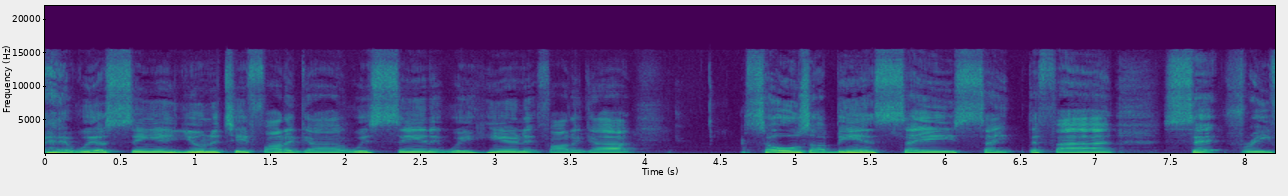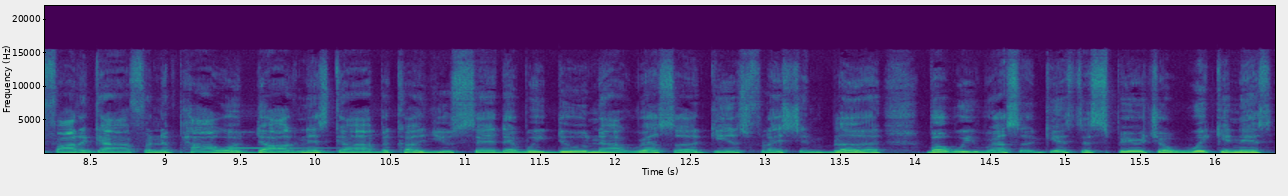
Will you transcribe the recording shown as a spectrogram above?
We're seeing unity, Father God. We're seeing it. We're hearing it, Father God. Souls are being saved, sanctified, set free, Father God, from the power of darkness, God, because you said that we do not wrestle against flesh and blood, but we wrestle against the spiritual wickedness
